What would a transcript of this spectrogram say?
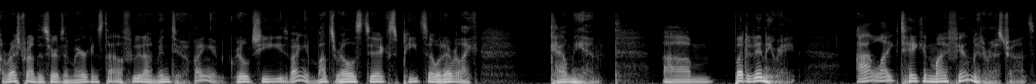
a restaurant that serves American style food, I'm into. If I can get grilled cheese, if I can get mozzarella sticks, pizza, whatever, like, count me in. Um, but at any rate, I like taking my family to restaurants.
